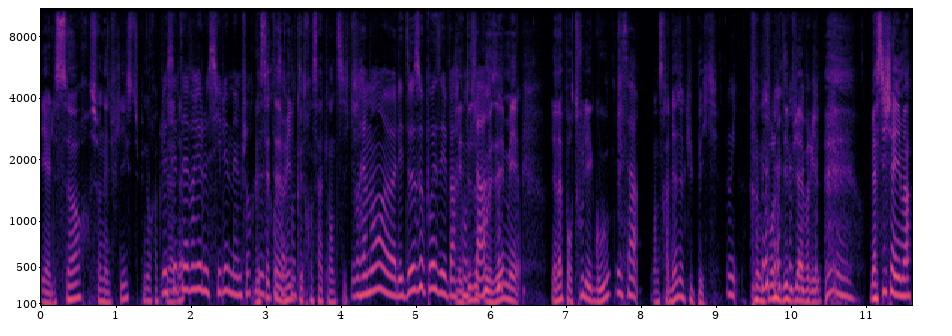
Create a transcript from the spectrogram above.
Et elle sort sur Netflix, tu peux nous rappeler Le la 7 date avril aussi, le même jour Le que 7 avril que Transatlantique. Vraiment euh, les deux opposés, par Les contre, deux là. opposés, mais il y en a pour tous les goûts. C'est ça. On sera bien occupés Oui. pour le début avril. Merci Shaima.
